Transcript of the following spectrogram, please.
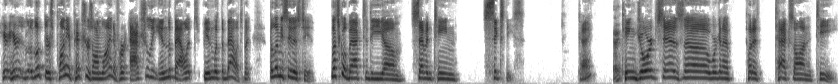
here here look, there's plenty of pictures online of her actually in the ballot, in with the ballots. But but let me say this to you. Let's go back to the um 1760s. Okay? Okay. King George says uh we're going to put a tax on tea.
